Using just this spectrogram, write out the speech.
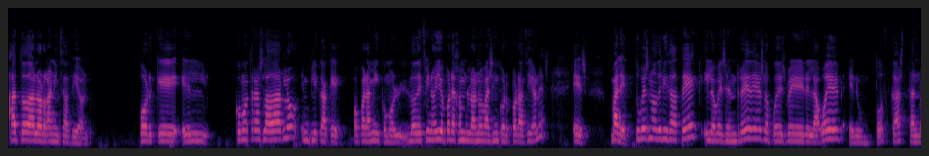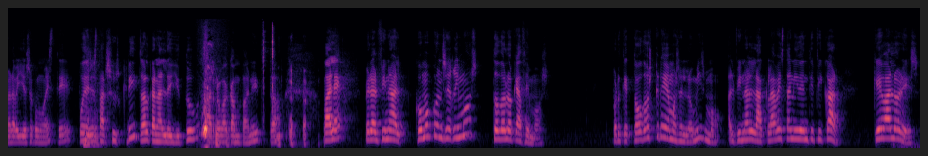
a toda la organización. Porque el cómo trasladarlo implica que, o para mí, como lo defino yo, por ejemplo, a nuevas incorporaciones, es, vale, tú ves Nodriza Tech y lo ves en redes, lo puedes ver en la web, en un podcast tan maravilloso como este, puedes estar suscrito al canal de YouTube, arroba campanita, ¿vale? Pero al final, ¿cómo conseguimos todo lo que hacemos? Porque todos creemos en lo mismo. Al final, la clave está en identificar qué valores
